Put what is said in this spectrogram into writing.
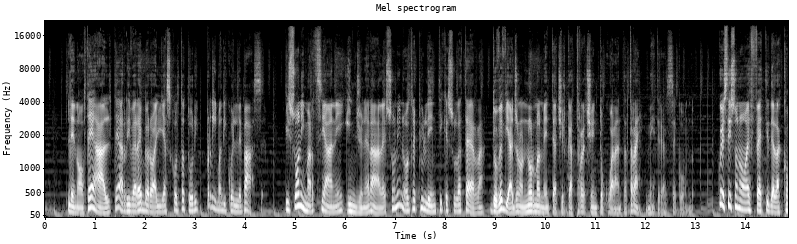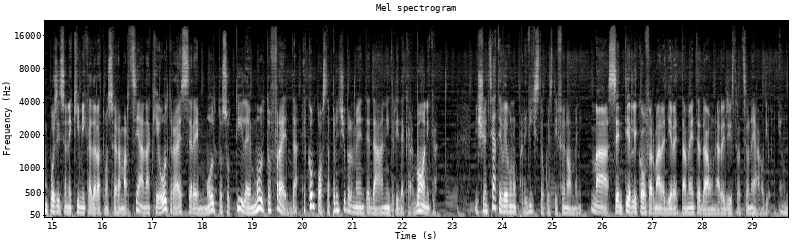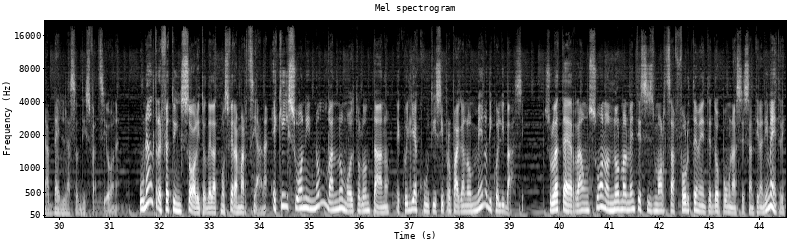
Le note alte arriverebbero agli ascoltatori prima di quelle basse. I suoni marziani, in generale, sono inoltre più lenti che sulla Terra, dove viaggiano normalmente a circa 343 metri al secondo. Questi sono effetti della composizione chimica dell'atmosfera marziana che oltre a essere molto sottile e molto fredda è composta principalmente da anidride carbonica. Gli scienziati avevano previsto questi fenomeni, ma sentirli confermare direttamente da una registrazione audio è una bella soddisfazione. Un altro effetto insolito dell'atmosfera marziana è che i suoni non vanno molto lontano e quelli acuti si propagano meno di quelli bassi. Sulla Terra un suono normalmente si smorza fortemente dopo una sessantina di metri,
